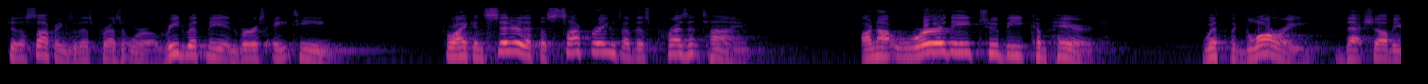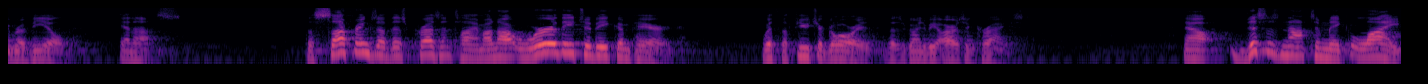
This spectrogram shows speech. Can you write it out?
to the sufferings of this present world. Read with me in verse 18. For I consider that the sufferings of this present time are not worthy to be compared with the glory that shall be revealed in us. The sufferings of this present time are not worthy to be compared with the future glory that is going to be ours in Christ. Now, this is not to make light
